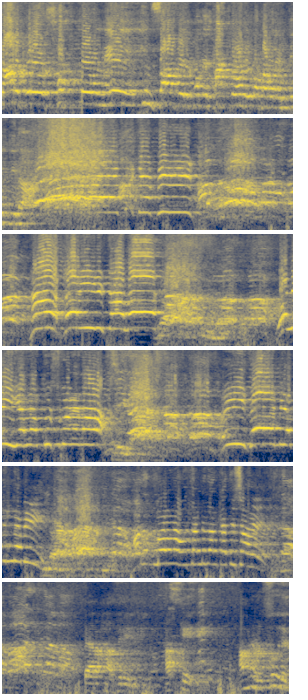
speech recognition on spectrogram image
তারপরে সত্য নেই, ইনসাফের পথে থাকতে হবে, কথা বলেন ঠিক কিনা? দুশ্মনেরা মাওলানা হুসাইন রেজাল কাদের সাহেব আজকে আমরা রসুলের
